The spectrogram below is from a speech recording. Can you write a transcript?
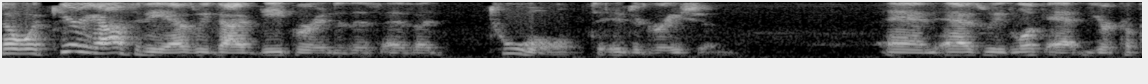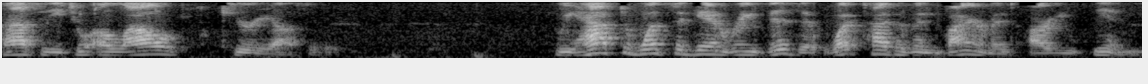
so with curiosity, as we dive deeper into this as a tool to integration, and as we look at your capacity to allow curiosity, we have to once again revisit what type of environment are you in?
